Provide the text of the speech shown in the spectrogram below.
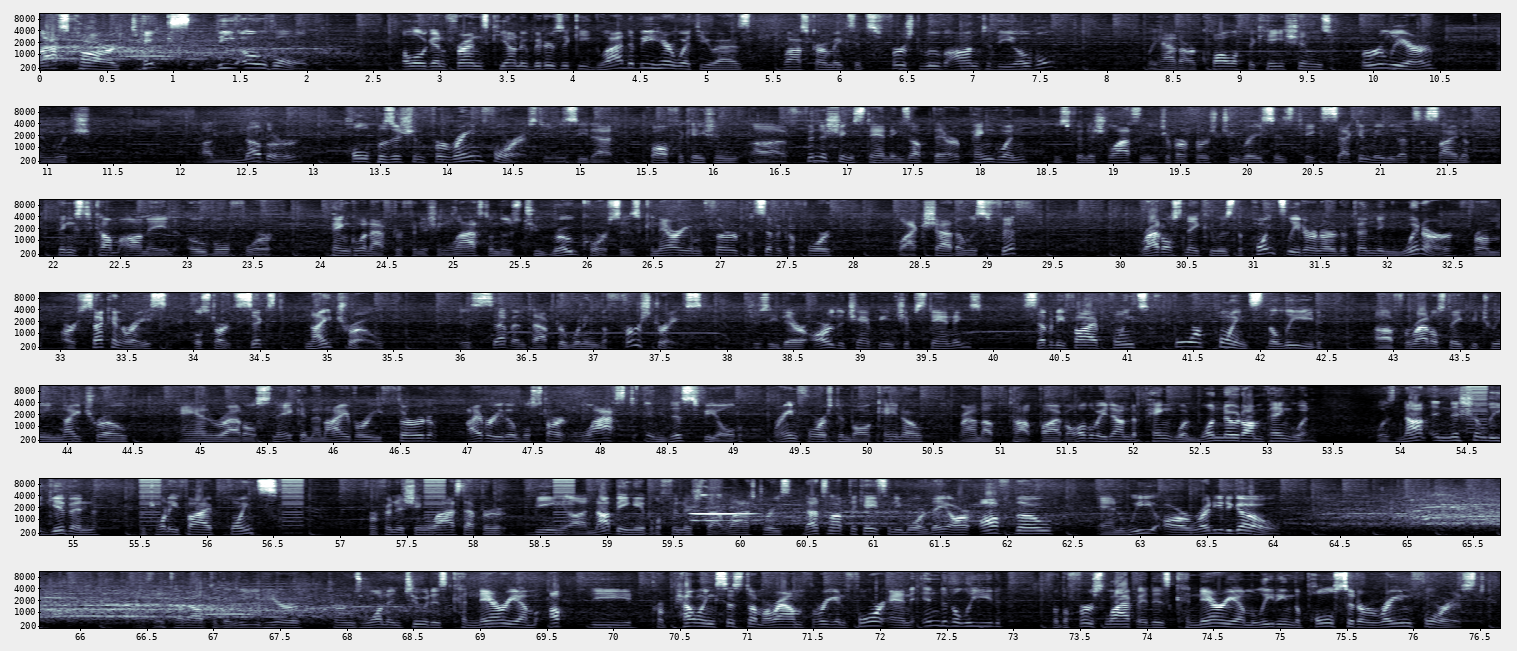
Glasscar takes the oval. Hello again, friends. Keanu Bitterzicki, glad to be here with you as Glasscar makes its first move onto the oval. We had our qualifications earlier, in which another pole position for Rainforest. As you see that qualification uh, finishing standings up there. Penguin, who's finished last in each of our first two races, takes second. Maybe that's a sign of things to come on an oval for Penguin after finishing last on those two road courses. Canarium third, Pacifica fourth, Black Shadow is fifth. Rattlesnake, who is the points leader and our defending winner from our second race, will start sixth. Nitro is seventh after winning the first race. As you see, there are the championship standings 75 points, 4 points the lead uh, for Rattlesnake between Nitro and Rattlesnake. And then Ivory third. Ivory, though, will start last in this field. Rainforest and Volcano round out the top five, all the way down to Penguin. One note on Penguin was not initially given the 25 points for finishing last after being uh, not being able to finish that last race. That's not the case anymore. They are off though, and we are ready to go. As they cut out to the lead here, turns one and two. It is Canarium up the propelling system around three and four, and into the lead for the first lap. It is Canarium leading the pole sitter Rainforest.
